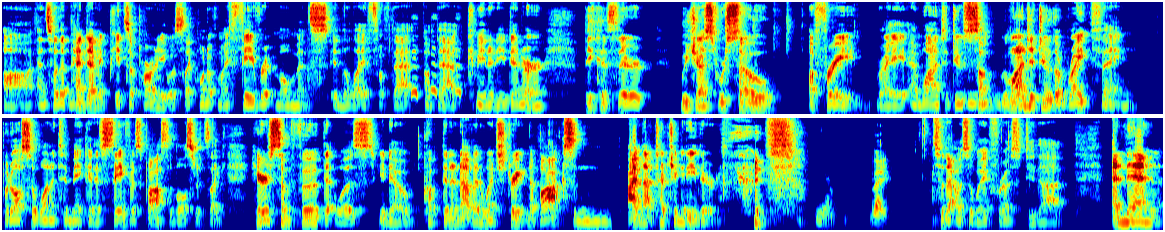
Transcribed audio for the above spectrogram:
Uh, and so the pandemic pizza party was like one of my favorite moments in the life of that of that community dinner because there we just were so afraid, right? And wanted to do some we wanted to do the right thing, but also wanted to make it as safe as possible. So it's like, here's some food that was, you know, cooked in an oven, went straight in a box, and I'm not touching it either. yeah. Right. So that was a way for us to do that. And then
